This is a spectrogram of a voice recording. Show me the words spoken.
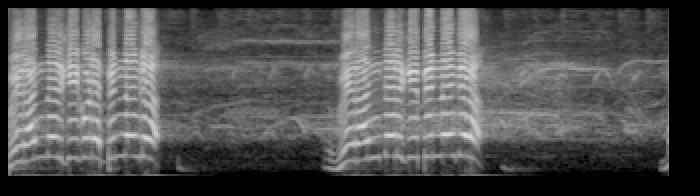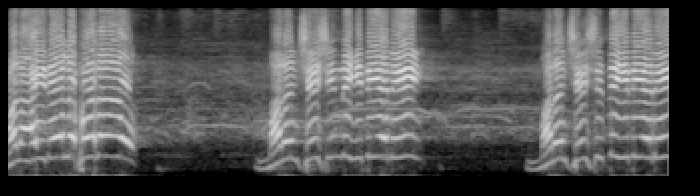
వీరందరికీ కూడా భిన్నంగా వీరందరికీ భిన్నంగా మన ఐదేళ్ళ పాలనలో మనం చేసింది ఇది అని మనం చేసింది ఇది అని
